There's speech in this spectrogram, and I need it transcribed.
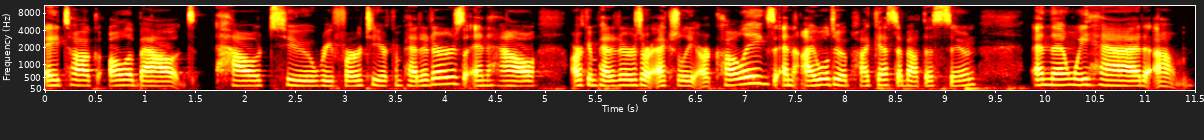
a talk all about how to refer to your competitors and how our competitors are actually our colleagues. And I will do a podcast about this soon. And then we had um,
